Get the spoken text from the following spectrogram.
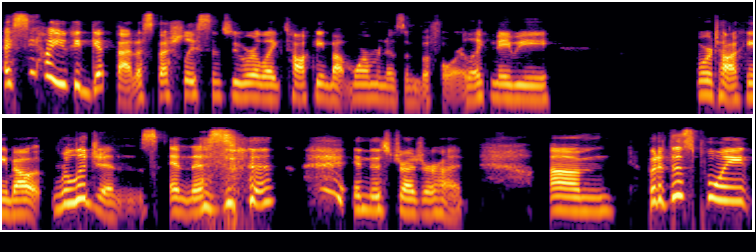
I see how you could get that, especially since we were like talking about Mormonism before. Like maybe we're talking about religions in this in this treasure hunt. Um, but at this point,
